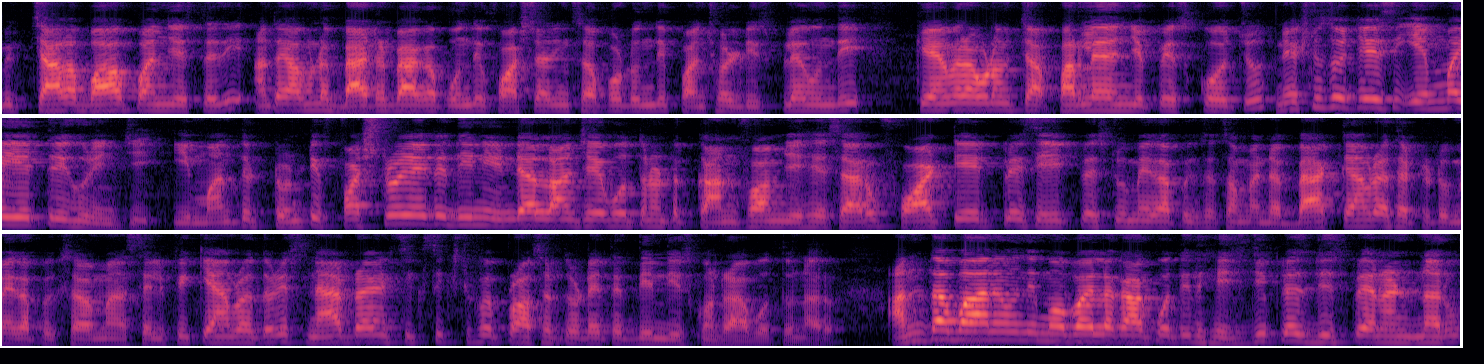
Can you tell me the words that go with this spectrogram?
మీకు చాలా బాగా పనిచేస్తుంది. అంతేకాకుండా బ్యాటరీ బ్యాకప్ ఉంది ఫాస్ట్ ఛార్జింగ్ సపోర్ట్ ఉంది పంచోల్ డిస్ప్లే ఉంది కెమెరా కూడా పర్లేదని చెప్పేసుకోవచ్చు. నెక్స్ట్ వచ్చేసి ఎంఐ ఏ త్రీ గురించి. ఈ మంత్ ట్వంటీ ఫస్ట్ రోజు అయితే దీన్ని ఇండియా లాంచ్ చేయబోతున్నట్టు కన్ఫర్మ్ చేసేసారు forty eight plus eight plus two megapixel సంబంధించిన back camera thirty two megapixel సంబంధించిన సెల్ఫీ కెమెరా తోటి Snapdragon six sixty five processor తోటి అయితే దీన్ని తీసుకొని రాబోతున్నారు. అంత బాగానే ఉంది మొబైల్లో కాకపోతే ఇది హెచ్డీ ప్లస్ డిస్ప్లే అని అంటున్నారు.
